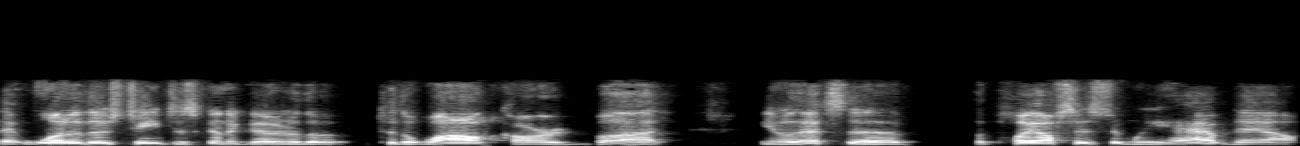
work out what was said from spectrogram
that one of those teams is going to go to the to the wild card, but you know that's the the playoff system we have now.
